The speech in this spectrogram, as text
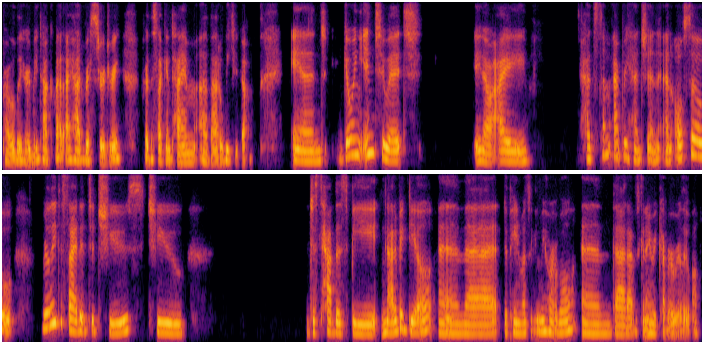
probably heard me talk about I had wrist surgery for the second time about a week ago. And going into it, you know, I had some apprehension and also really decided to choose to just have this be not a big deal and that the pain wasn't going to be horrible and that I was going to recover really well.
